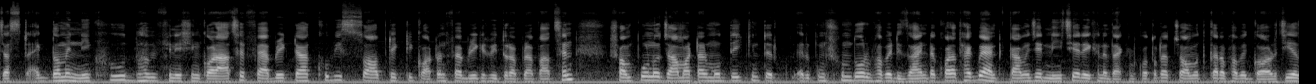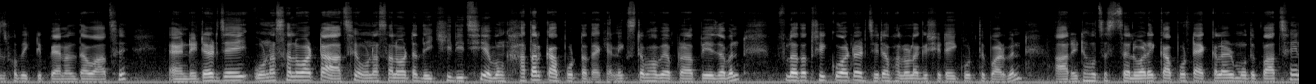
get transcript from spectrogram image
জাস্ট একদমই নিখুঁতভাবে ফিনিশিং করা আছে। ফ্যাব্রিকটা খুবই সফট একটি কটন ফ্যাব্রিকের ভিতর আপনারা পাচ্ছেন। সম্পূর্ণ জামাটার মধ্যেই কিন্তু এর- এরকম সুন্দরভাবে ডিজাইনটা করা থাকবে। অ্যান্ড কামিজের নিচের এখানে দেখেন কতটা চমৎকারভাবে গর্জিয়াসভাবে একটি প্যানেল দেওয়া আছে। অ্যান্ড এটার যে ওনা সালোয়ারটা আছে, ওনা সালোয়ারটা দেখিয়ে দিচ্ছি এবং হাতার কাপড়টা দেখেন এক্সট্রাভাবে আপনারা পেয়ে যাবেন। ফুলাতা থ্রি কোয়ার্টার যেটা ভালো লাগে সেটাই করতে পারবেন। আর এটা হচ্ছে সালোয়ারের কাপড়টা এক কালারের মধ্যে পাচ্ছেন।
